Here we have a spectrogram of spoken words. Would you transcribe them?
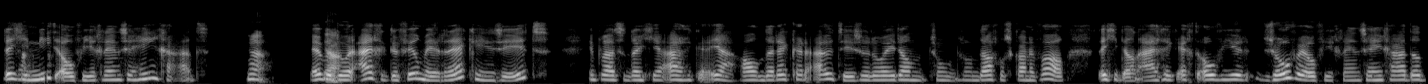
dat je Ja. niet over je grenzen heen gaat. Ja. Waardoor eigenlijk er veel meer rek in zit. In plaats van dat je eigenlijk ja, al de rek eruit is. Waardoor je dan zo'n zo'n dag als carnaval. Dat je dan eigenlijk echt over je, zoveel over je grens heen gaat. Dat,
